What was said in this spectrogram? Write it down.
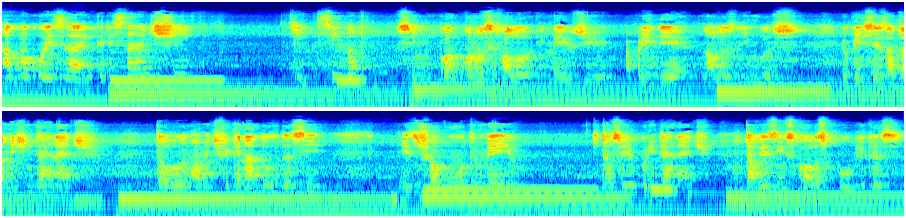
alguma coisa interessante que sirva. Sim, quando, você falou em meios de aprender novas línguas, eu pensei exatamente em internet. Então eu realmente fiquei na dúvida se existe algum outro meio que não seja por internet. Talvez em escolas públicas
